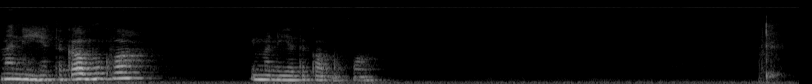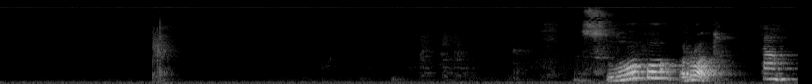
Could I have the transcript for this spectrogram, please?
У мене є така буква. І в мене є така буква. Слово рот. Так.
